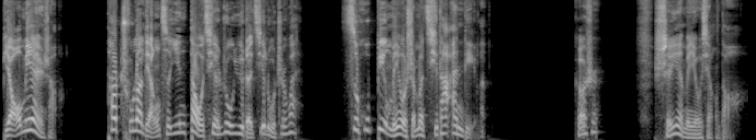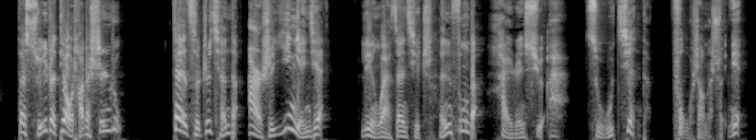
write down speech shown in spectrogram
表面上，他除了两次因盗窃入狱的记录之外，似乎并没有什么其他案底了。可是，谁也没有想到。但随着调查的深入，在此之前的二十一年间，另外三起尘封的害人血案逐渐的浮上了水面，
